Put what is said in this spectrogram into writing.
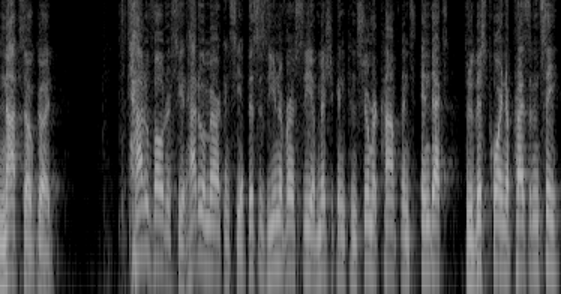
not so good. How do voters see it? How do Americans see it? This is the University of Michigan Consumer Confidence Index through this point of presidency.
